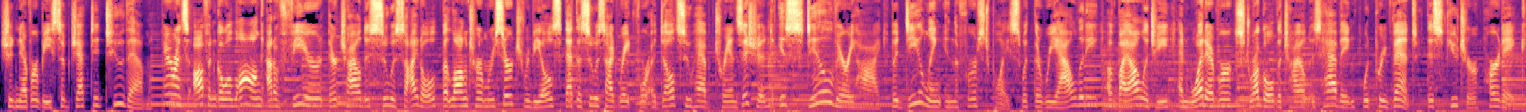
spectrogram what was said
should never be subjected to them. Parents often go along out of fear their child is suicidal, but long term research reveals that the suicide rate for adults who have transitioned is still very high. But dealing in the first place with the reality of biology and whatever struggle the child is having would prevent this future heartache.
